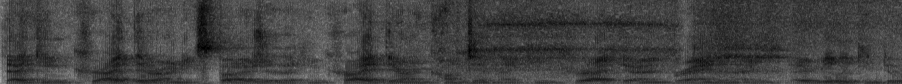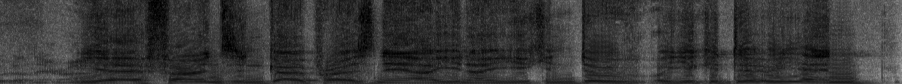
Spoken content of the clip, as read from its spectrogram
they can create their own exposure, they can create their own content, they can create their own brand, and they, they really can do it on their own. Yeah, phones and GoPros now, you know, you can do, you could do, and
